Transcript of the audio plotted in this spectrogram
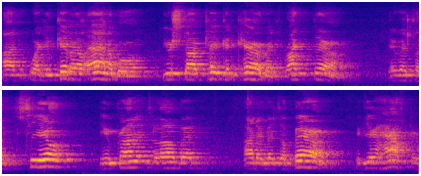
and when you kill an animal, you start taking care of it right there. If it's a seal, you cut it a little bit, and if it's a bear, if you have to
